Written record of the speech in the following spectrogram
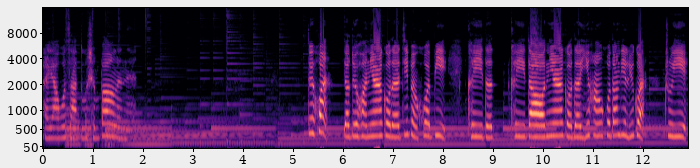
哎呀，我咋读成棒了呢？兑换要兑换尼尔狗的基本货币，可以的可以到尼尔狗的银行或当地旅馆。注意，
